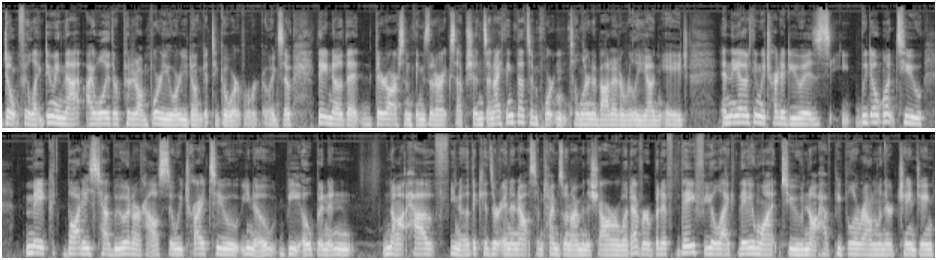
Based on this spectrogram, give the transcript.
don't feel like doing that, I will either put it on for you or you don't get to go wherever we're going. So they know that there are some things that are exceptions. And I think that's important to learn about at a really young age. And the other thing we try to do is we don't want to make bodies taboo in our house. So we try to, you know, be open and not have, you know, the kids are in and out sometimes when I'm in the shower or whatever. But if they feel like they want to not have people around when they're changing,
